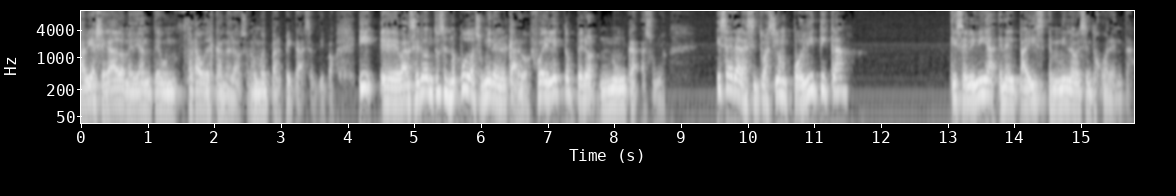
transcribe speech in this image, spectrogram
había llegado mediante un fraude escandaloso, ¿no? muy perspicaz el tipo. Y eh, Barceló entonces no pudo asumir en el cargo, fue electo pero nunca asumió. Esa era la situación política que se vivía en el país en 1940.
